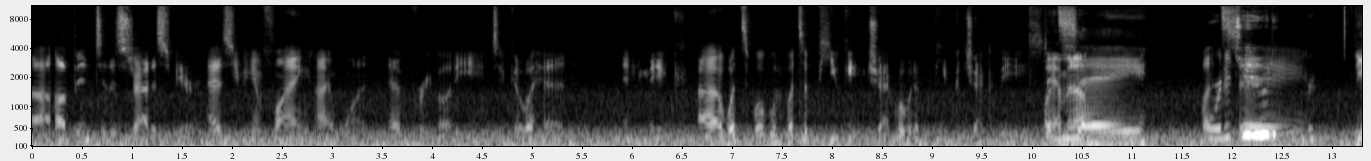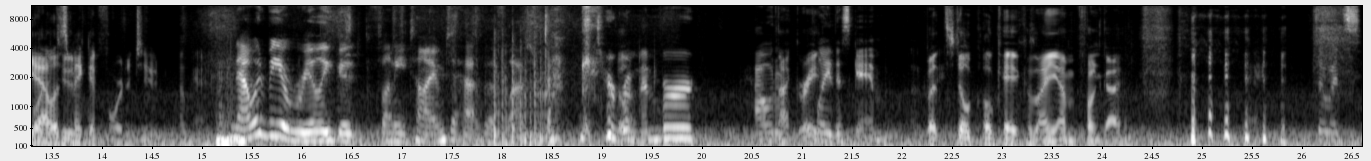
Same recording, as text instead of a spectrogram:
uh, up into the stratosphere. As you begin flying, I want everybody to go ahead and make uh, what's what, what's a puking check? What would a puke check be? Let's say, let's Fortitude? say- Or- yeah, let's make it fortitude. Okay. Now would be a really good, funny time to have a flashback. To remember how to great. play this game. Okay. but still okay because I am fun guy. so it's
